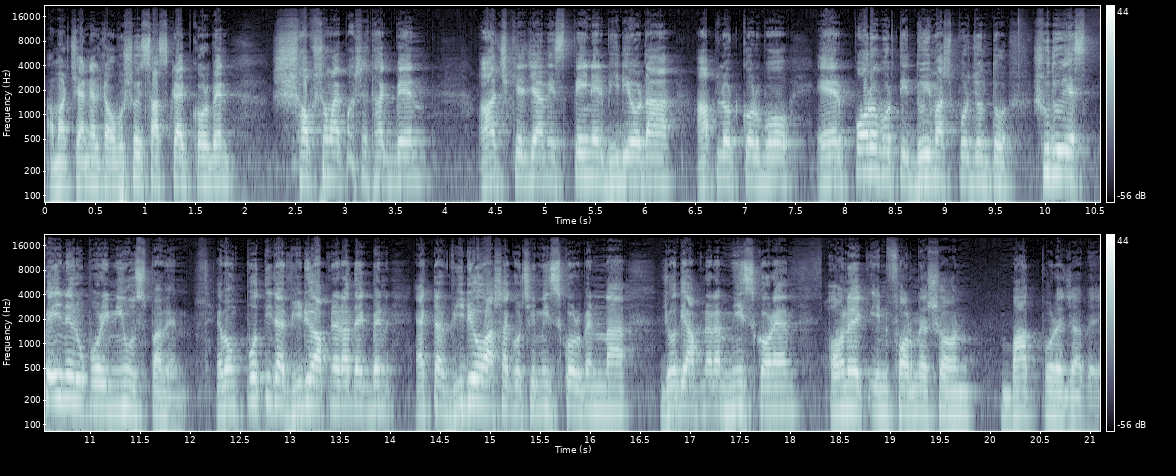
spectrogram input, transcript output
আমার চ্যানেলটা অবশ্যই সাবস্ক্রাইব করবেন। সব সময় পাশে থাকবেন। আজকে যে আমি স্পেনের ভিডিওটা আপলোড করব, এর পরবর্তী দুই মাস পর্যন্ত শুধু স্পেনের উপরই নিউজ পাবেন। এবং প্রতিটা ভিডিও আপনারা দেখবেন, একটা ভিডিও আশা করছি মিস করবেন না। যদি আপনারা মিস করেন, অনেক ইনফরমেশন বাদ পড়ে যাবে।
